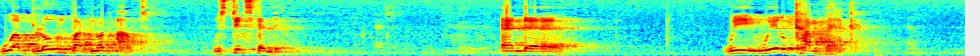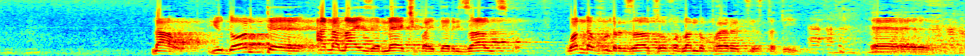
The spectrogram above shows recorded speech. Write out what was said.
We are blown but not out. We're still standing. And uh, we will come back. Now, you don't uh, analyze a match by the results, wonderful results of Orlando Pirates yesterday. Uh,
